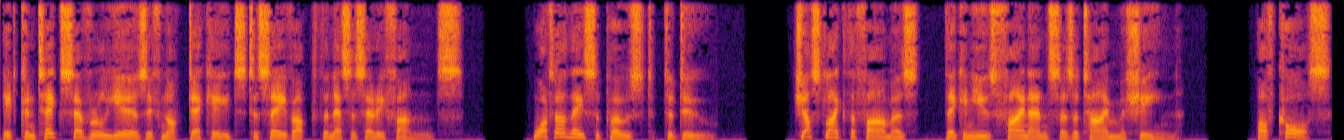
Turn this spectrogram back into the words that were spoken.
It can take several years if not decades to save up the necessary funds. What are they supposed to do? Just like the farmers, they can use finance as a time machine. Of course,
